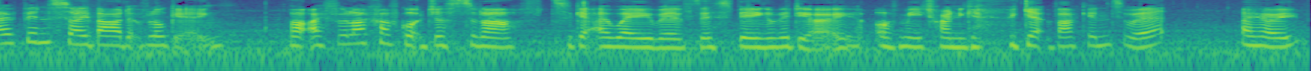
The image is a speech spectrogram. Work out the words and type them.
I've been so bad at vlogging, but I feel like I've got just enough to get away with this being a video of me trying to get, get back into it. I hope.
